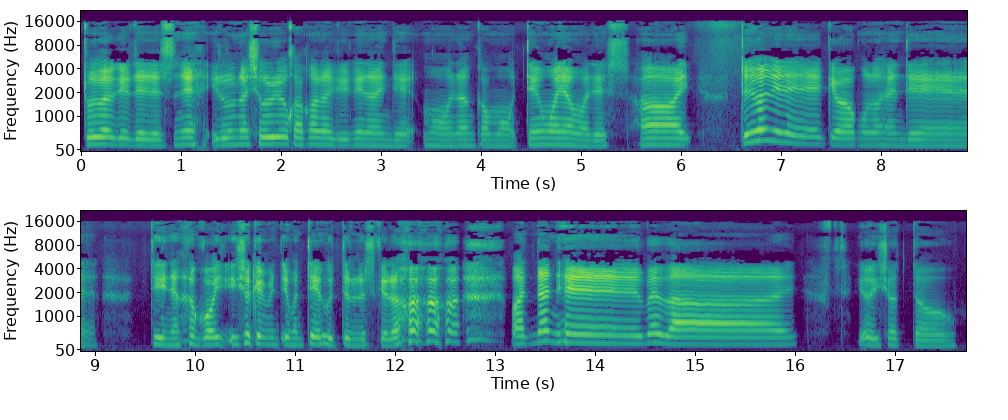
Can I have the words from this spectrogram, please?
というわけでですね、いろんな書類を書かなきゃいけないんで、もうなんかもう、天話山です。はーい。というわけで、今日はこの辺で、って言いながら、こう、一生懸命今手振ってるんですけど。またね。バイバーイ。よいしょっと。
